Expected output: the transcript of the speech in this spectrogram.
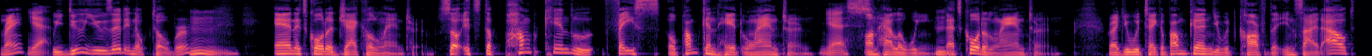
right? Yeah. We do use it in October. And it's called a jack o' lantern. So it's the pumpkin face or pumpkin head lantern Yes. on Halloween. Mm. That's called a lantern, right? You would take a pumpkin, you would carve the inside out,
